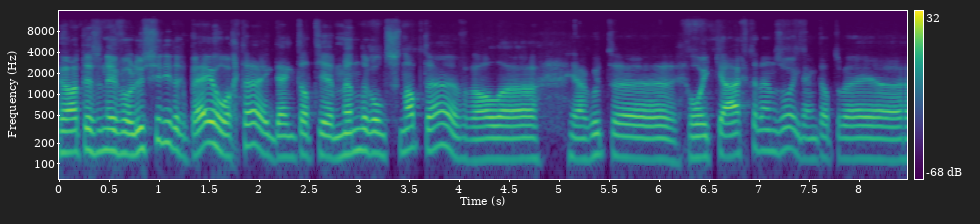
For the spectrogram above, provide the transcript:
Ja, het is een evolutie die erbij hoort. Hè. Ik denk dat je minder ontsnapt. Hè. Vooral, uh, ja goed, uh, rode kaarten en zo. Ik denk dat wij, uh,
